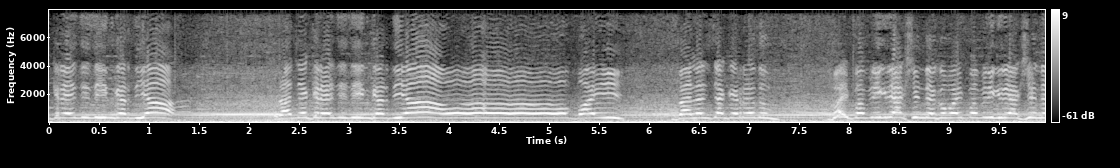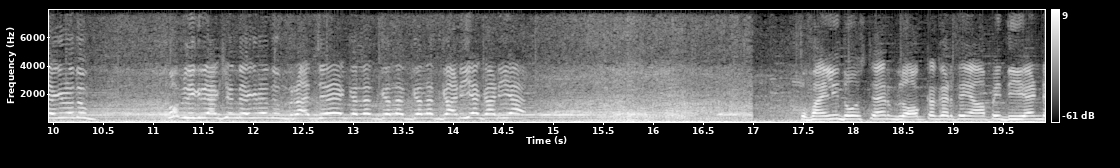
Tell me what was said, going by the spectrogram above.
क्रेजी सीन कर दिया। राजे क्रेजी सीन कर दिया। ओ भाई बैलेंस क्या कर रहे हो तुम? भाई पब्लिक रिएक्शन देखो, भाई पब्लिक रिएक्शन देख रहे हो तुम? पब्लिक रिएक्शन देख रहे हो तुम? राज्य गलत गलत गलत, गाड़ी है गाड़ी है। तो फाइनली दोस्त यार ब्लॉग का करते हैं यहाँ पे दी एंड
